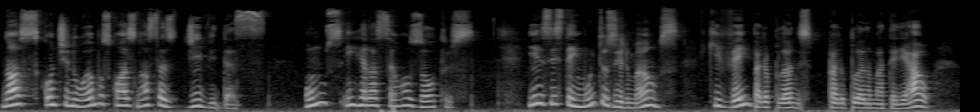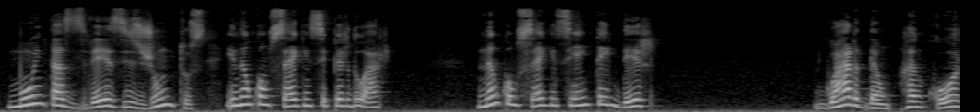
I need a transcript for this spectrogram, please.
nós continuamos com as nossas dívidas, uns em relação aos outros. E existem muitos irmãos que vêm para o plano, para o plano material muitas vezes juntos e não conseguem se perdoar, não conseguem se entender, guardam rancor,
